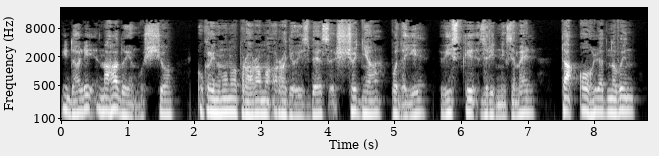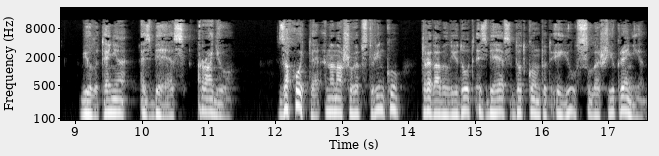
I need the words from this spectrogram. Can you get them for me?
І далі нагадуємо, що україномовна програма Радіо СБС щодня подає вістки з рідних земель та огляд новин бюлетеня СБС Радіо. Заходьте на нашу веб-сторінку www.sbs.com.au Ukrainian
